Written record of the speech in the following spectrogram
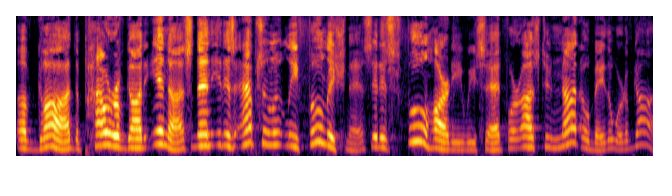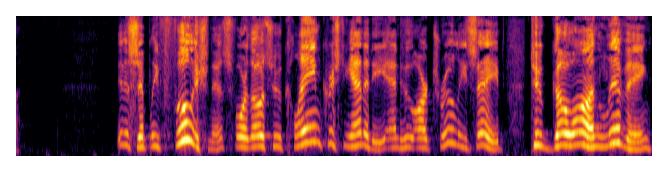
of God, the power of God in us, then it is absolutely foolishness. It is foolhardy, we said, for us to not obey the Word of God. It is simply foolishness for those who claim Christianity and who are truly saved to go on living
